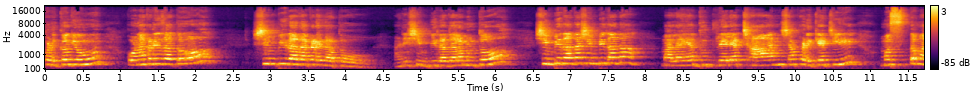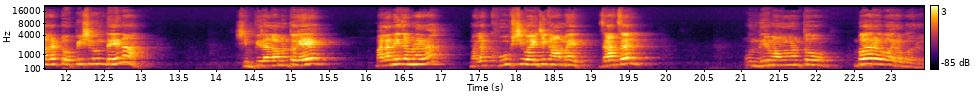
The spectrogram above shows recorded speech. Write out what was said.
फडकं घेऊन कोणाकडे जातो? शिंपी दादाकडे जातो. आणि शिंपी दादाला म्हणतो शिंपी दादा शिंपी दादा मला या धुतलेल्या छानशा फडक्याची मस्त मला टोपी शिवून दे ना. शिंपी दादा म्हणतो ए मला नाही जमणार मला खूप शिवायची काम आहेत. जा चल. उंदीर मामा म्हणतो बरं बरं बरं.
